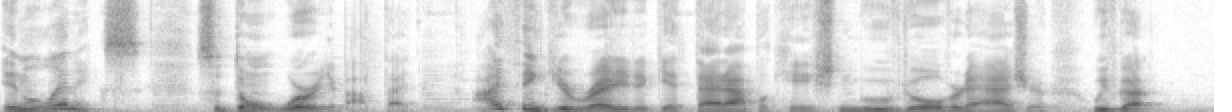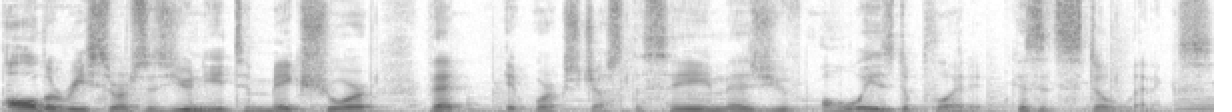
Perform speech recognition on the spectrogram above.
in Linux. So don't worry about that. I think you're ready to get that application moved over to Azure. We've got all the resources you need to make sure that it works just the same as you've always deployed it, because it's still Linux.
